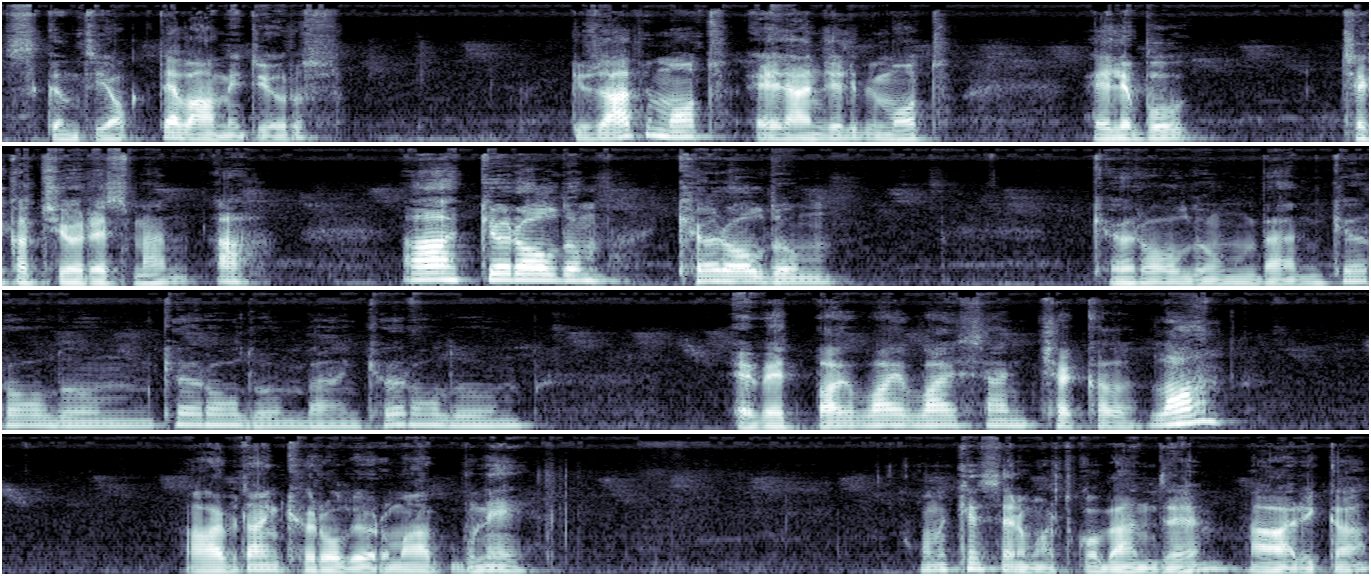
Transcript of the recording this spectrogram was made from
Sıkıntı yok. Devam ediyoruz. Güzel bir mod. Eğlenceli bir mod. Hele bu tek atıyor resmen. Ah. Ah kör oldum. Kör oldum. Kör oldum ben kör oldum. Kör oldum ben kör oldum. Evet vay vay vay sen çakal. Lan. Harbiden kör oluyorum abi. Bu ne? Onu keserim artık o bende. Harika.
